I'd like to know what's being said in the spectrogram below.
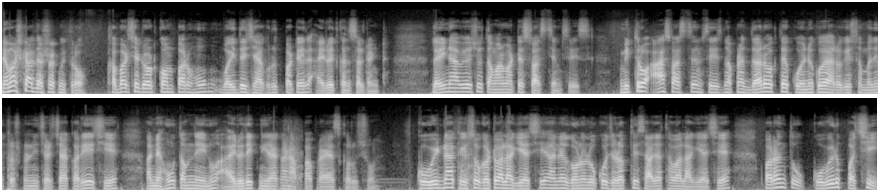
નમસ્કાર દર્શક મિત્રો. ખબર છે ડોટ કોમ પર હું વૈદ્ય જાગૃત પટેલ આયુર્વેદ કન્સલ્ટન્ટ લઈને આવ્યો છું તમારા માટે સ્વાસ્થ્યમ સિરીઝ મિત્રો આ સ્વાસ્થ્યમ સિરીઝમાં આપણે દર વખતે કોઈને કોઈ આરોગ્ય સંબંધિત પ્રશ્નોની ચર્ચા કરીએ છીએ અને હું તમને એનું આયુર્વેદિક નિરાકરણ આપવા પ્રયાસ કરું છું કોવિડના કેસો ઘટવા લાગ્યા છે અને ઘણો લોકો ઝડપથી સાજા થવા લાગ્યા છે પરંતુ કોવિડ પછી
